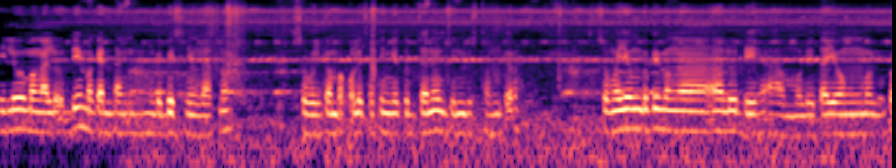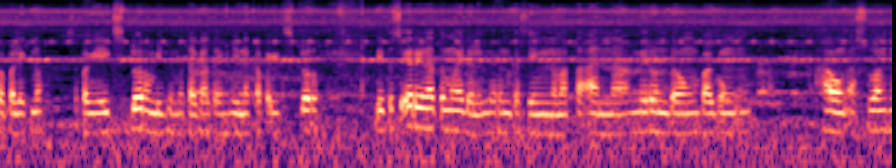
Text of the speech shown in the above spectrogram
Hello mga Lodi, magandang gabi sa inyong lahat no. So welcome back ulit sa ating YouTube channel, Jingis Hunter. So ngayong gabi mga ah, Lodi, ah, muli tayong magpapalik no sa pag-i-explore. Medyo matagal tayong hindi nakapag-explore. Dito sa area na to mga idol, meron kasing namataan na meron daw bagong hawang aswang.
